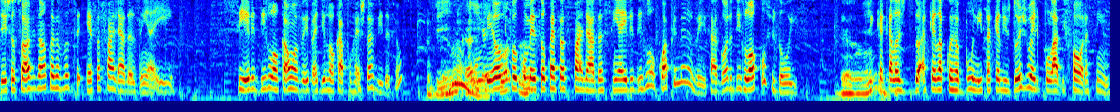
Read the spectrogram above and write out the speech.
Deixa eu só avisar uma coisa a você. Essa falhadazinha aí, se ele deslocar uma vez, vai deslocar pro resto da vida, viu? O meu foi- não. começou com essas falhadas assim, aí ele deslocou a primeira vez. Agora desloca os dois. Deus Fica aquelas, do- aquela coisa bonita, aqueles dois joelhos pro lado de fora, assim.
